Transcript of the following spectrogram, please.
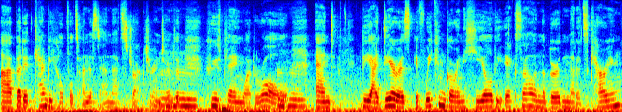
uh, but it can be helpful to understand that structure in terms mm-hmm. of who's playing what role. Mm-hmm. And the idea is if we can go and heal the exile and the burden that it's carrying,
